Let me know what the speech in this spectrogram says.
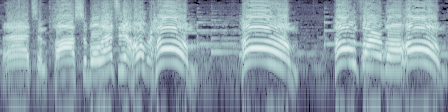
That's impossible. That's an homer. Home! Home! Home, Fireball! Home!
